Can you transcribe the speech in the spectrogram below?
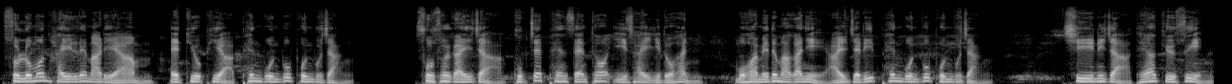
솔로몬 하일레 마리아암 에티오피아 팬본부 본부장, 소설가이자 국제 팬센터 이사이기도 한 모하메드 마가니 알제리 팬본부 본부장, 시인이자 대학 교수인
